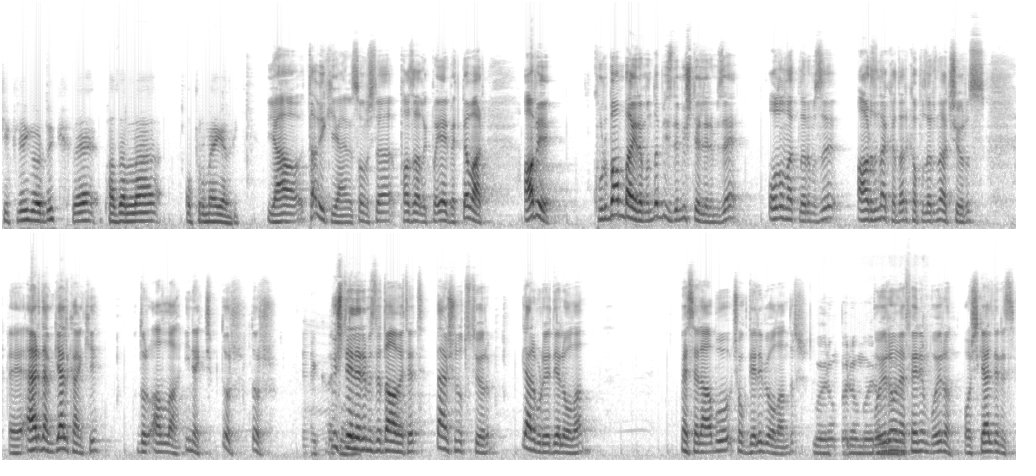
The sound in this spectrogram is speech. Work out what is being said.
çiftliği gördük ve pazarlığa oturmaya geldik. Ya tabii ki yani sonuçta pazarlık payı elbette var. Abi Kurban Bayramı'nda biz de müşterilerimize olanaklarımızı ardına kadar kapılarını açıyoruz. E, Erdem gel kanki. Dur Allah inekçim dur dur. Müşterilerimizi de davet et. Ben şunu tutuyorum. Gel buraya deli olan. Mesela bu çok deli bir olandır. Buyurun buyurun buyurun. Buyurun efendim buyurun. Hoş geldiniz.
